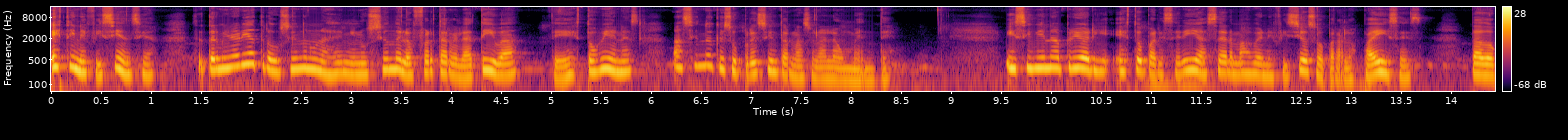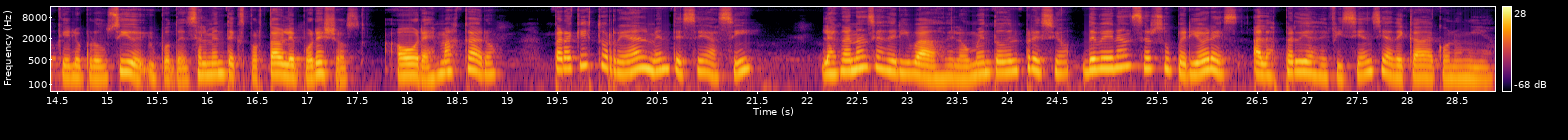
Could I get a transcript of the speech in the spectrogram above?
Esta ineficiencia se terminaría traduciendo en una disminución de la oferta relativa de estos bienes, haciendo que su precio internacional aumente. Y si bien a priori esto parecería ser más beneficioso para los países, dado que lo producido y potencialmente exportable por ellos ahora es más caro, para que esto realmente sea así, las ganancias derivadas del aumento del precio deberán ser superiores a las pérdidas de eficiencia de cada economía.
